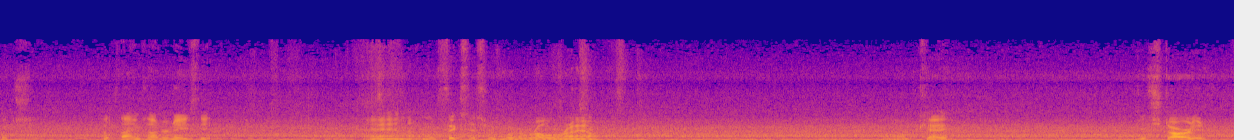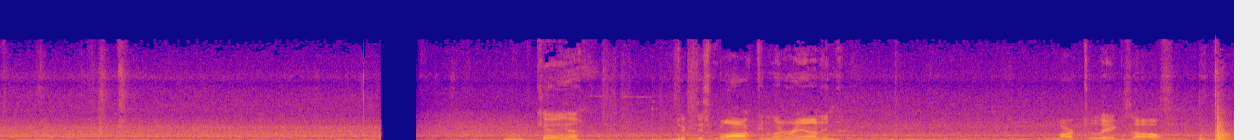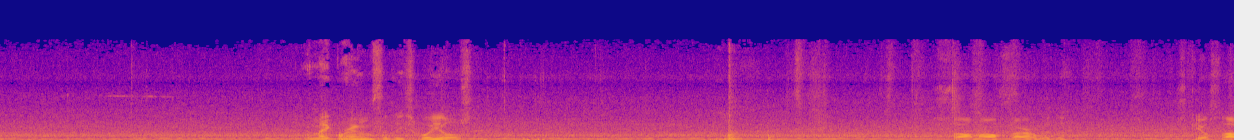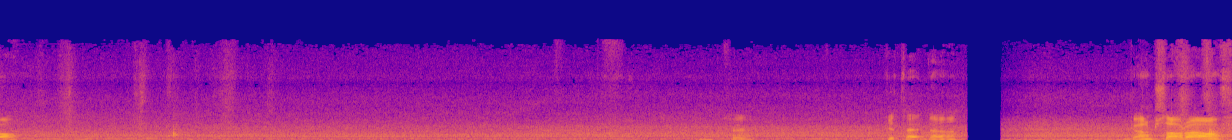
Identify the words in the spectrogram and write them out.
Puts, put things underneath it, and I'm gonna fix this one with a roll around. Okay get started. Okay, I took this block and went around and marked the legs off. Make room for these wheels. Saw them off there with the skill saw. Okay. Get that done. Got them sawed off.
